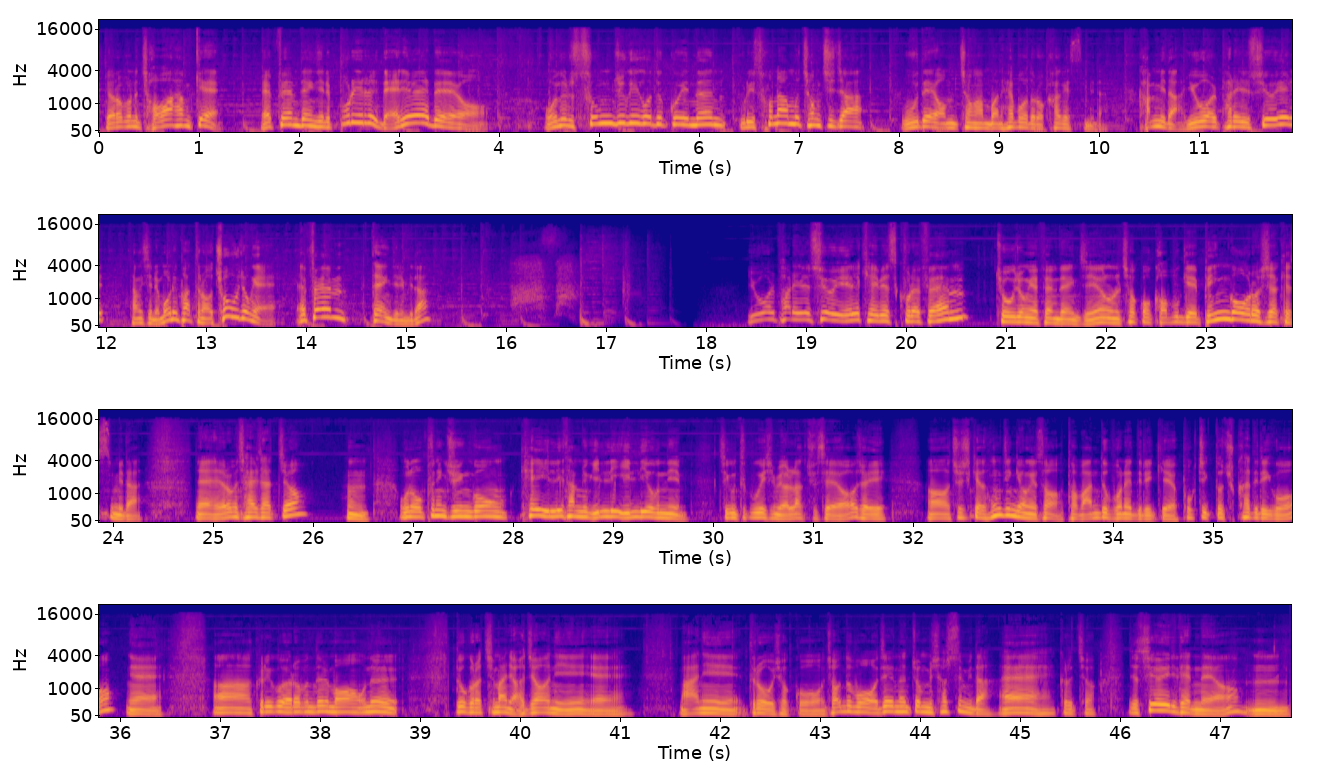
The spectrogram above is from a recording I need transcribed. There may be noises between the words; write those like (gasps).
여러분은 저와 함께 FM 댕진의 뿌리를 내려야 돼요. 오늘 숨 죽이고 듣고 있는 우리 소나무 청취자 우대 엄청 한번 해보도록 하겠습니다. 갑니다. 6월 8일 수요일 당신의 morning 파트너 조우종의 FM 댕진입니다. 6월 8일 수요일 KBS 쿨 FM 조우종 FM 댕진 오늘 첫 곡 거북이의 빙고로 시작했습니다. 네, 여러분 잘 잤죠? 음, 오늘 오프닝 주인공 K123612125님 지금 듣고 계시면 연락 주세요. 저희 어, 주식회사 홍진경에서 더 만두 보내드릴게요. 복직도 축하드리고 예. 아 그리고 여러분들 뭐 오늘도 그렇지만 여전히 예. 많이 들어오셨고 저도 뭐 어제는 좀 쉬었습니다. 예, 그렇죠. 이제 수요일이 됐네요. 음.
